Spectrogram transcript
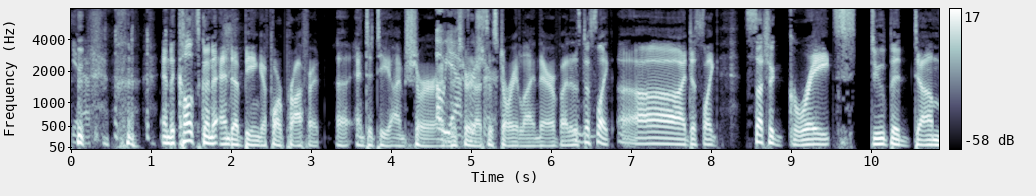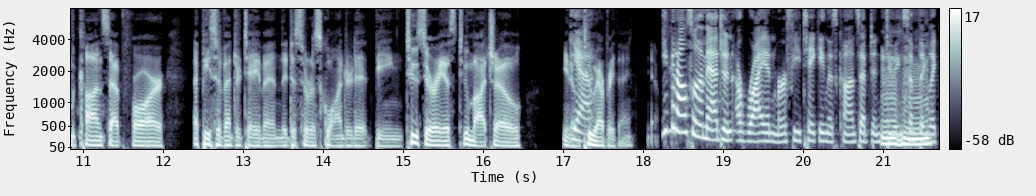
Yeah. and the cult's going to end up being a for-profit uh, entity, I'm sure. Oh, I'm yeah, sure that's the sure. storyline there. But it's Mhm. just like, I just like such a great, stupid, dumb concept for a piece of entertainment. They just sort of squandered it, being too serious, too macho, you know, Yeah. too everything. Yeah. You can also imagine a Ryan Murphy taking this concept and doing Mhm. something like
